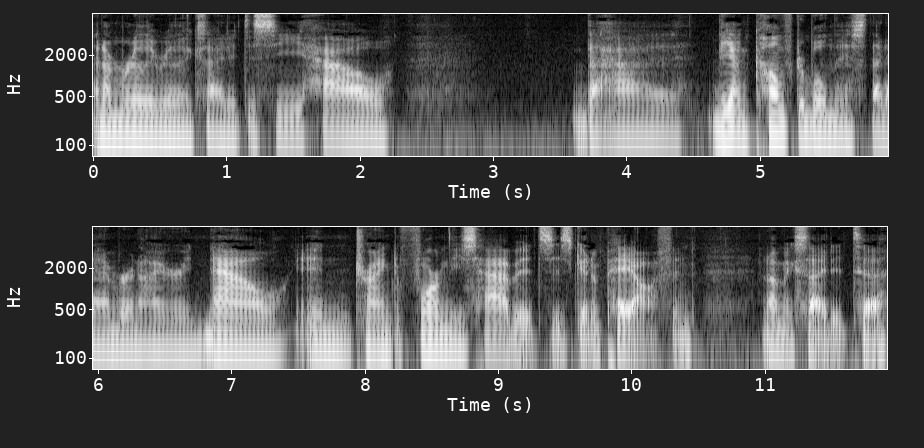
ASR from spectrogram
And I'm really really excited to see how the the uncomfortableness that Amber and I are in now in trying to form these habits is going to pay off and and I'm excited to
